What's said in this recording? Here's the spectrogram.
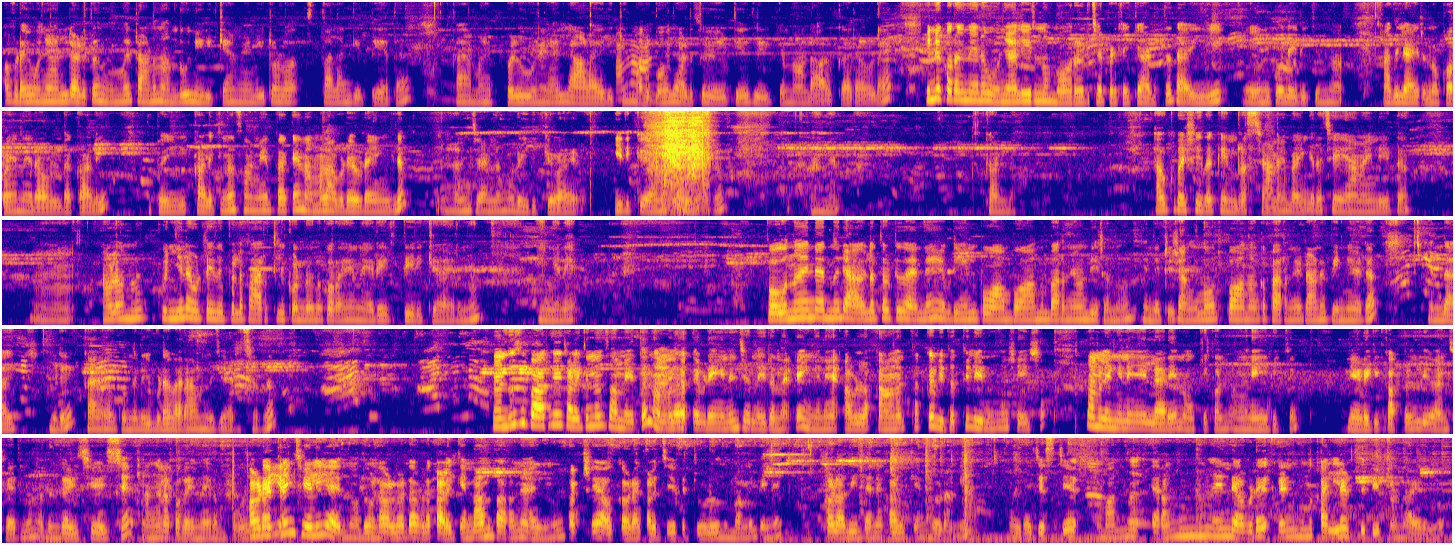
അവിടെ ഊഞ്ഞാലിന്റെ അടുത്ത് നിന്നിട്ടാണ് നന്ദുവിന് ഇരിക്കാൻ വേണ്ടിയിട്ടുള്ള സ്ഥലം കിട്ടിയത്. കാരണം എപ്പോഴും ഊഞ്ഞാലിൽ ആളായിരിക്കും. അതുപോലെ അടുത്ത് വെയിറ്റ് ചെയ്തിരിക്കുന്നുണ്ട് ആൾക്കാരവിടെ പിന്നെ കുറേ നേരം ഊഞ്ഞാലിരുന്ന് ബോറടിച്ചപ്പോഴത്തേക്ക് അടുത്ത് ദാ ഈ ഏണി പോലെ ഇരിക്കുന്ന അതിലായിരുന്നു കുറേ നേരം അവളുടെ കളി. അപ്പോൾ ഈ കളിക്കുന്ന സമയത്തൊക്കെ നമ്മൾ അവിടെ എവിടെയെങ്കിലും ഞാനും ചേട്ടനും കൂടെ ഇരിക്കുവായിരുന്നു ഇരിക്കുകയാണ് ചെയ്യുന്നത്. അങ്ങനെ. കണ്ടു? അവൾക്ക് പക്ഷേ ഇതൊക്കെ ഇൻട്രസ്റ്റ് ആണ്. ഭയങ്കര ചെയ്യാൻ വേണ്ടിയിട്ട്. അവൾ നമ്മൾ കുഞ്ഞിലോട്ട് ഇതുപോലെ പാർക്കിൽ കൊണ്ടുവന്ന് കുറേ നേരം ഇരുത്തിയിരിക്കുമായിരുന്നു ഇങ്ങനെ പോകുന്നതിന്റെ അന്ന് രാവിലെ തൊട്ട് തന്നെ എവിടെയെങ്കിലും പോകാൻ പോകാമെന്ന് പറഞ്ഞുകൊണ്ടിരുന്നു. എന്നിട്ട് ശംഖുമുഖത്ത് പോകാമെന്നൊക്കെ പറഞ്ഞിട്ടാണ് പിന്നീട് എന്തായി? ഇവിടെ കനകക്കുന്നിൽ ഇവിടെ വരാമെന്ന് വിചാരിച്ചത്. നന്ദൂസ് പാർക്കിൽ കളിക്കുന്ന സമയത്ത് നമ്മൾ എവിടെയെങ്കിലും ചെന്നിരുന്നിട്ട് ഇങ്ങനെ അവളെ കാണത്തക്ക വിധത്തിലിരുന്ന ശേഷം നമ്മളിങ്ങനെ എല്ലാവരെയും നോക്കിക്കൊണ്ട് അങ്ങനെ ഇരിക്കും. പിന്നെ ഇടയ്ക്ക് കപ്പലിന്റെ കാണിച്ചായിരുന്നു അതും കഴിച്ച് കഴിച്ച് അങ്ങനെ കുറേ നേരം പോയി. അവിടെ അത്രയും ചെളിയായിരുന്നു അതുകൊണ്ട് അവളോട് അവിടെ കളിക്കണ്ടെന്ന് പറഞ്ഞായിരുന്നു. പക്ഷേ അവൾക്ക് അവിടെ കളിച്ചേ പറ്റുള്ളൂ എന്ന് പറഞ്ഞ് പിന്നെ അവൾ അതിൽ തന്നെ കളിക്കാൻ തുടങ്ങി. അവിടെ ജസ്റ്റ് വന്ന് ഇറങ്ങുന്നതിന്റെ അവിടെ രണ്ട് മൂന്ന് കല്ലെടുത്തിട്ടിട്ടുണ്ടായിരുന്നു.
